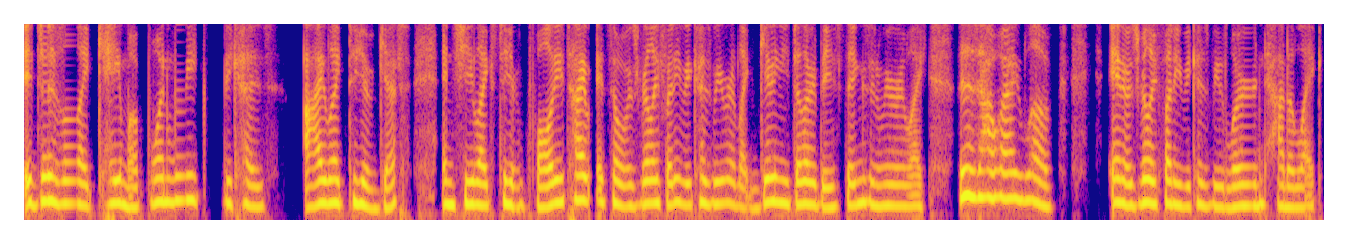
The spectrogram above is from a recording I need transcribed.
it just like came up one week because I like to give gifts and she likes to give quality time and so it was really funny because we were like giving each other these things and we were like this is how I love and it was really funny because we learned how to like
